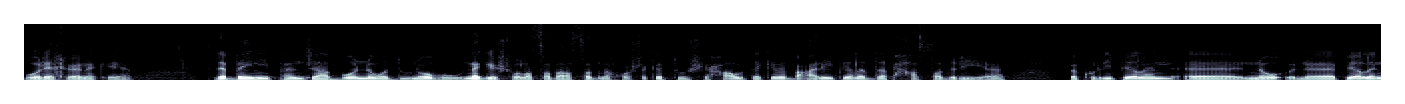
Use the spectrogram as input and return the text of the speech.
بۆرێ خوێنەکەیە لە بینی پ بۆ نەوە دوونۆ بوو نەگەشتوە لە سەدا سەد نەخۆشەکە تووشی حاڵەتێکەوە بە عری پێڵە دەپ حەسەدریە بە کوردی پێڵێن پێڵێن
